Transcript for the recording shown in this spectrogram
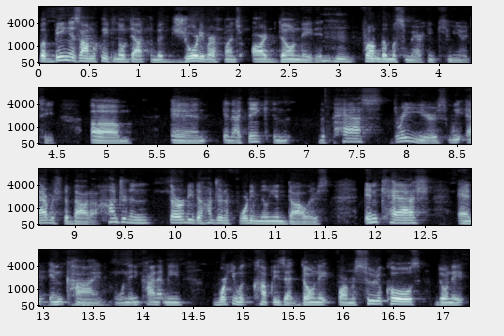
but being Islamic Relief, no doubt, the majority of our funds are donated mm-hmm. from the Muslim American community. Um, and and I think in the past three years, we averaged about 130 to 140 million dollars in cash and in kind. When in kind, I mean working with companies that donate pharmaceuticals, donate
